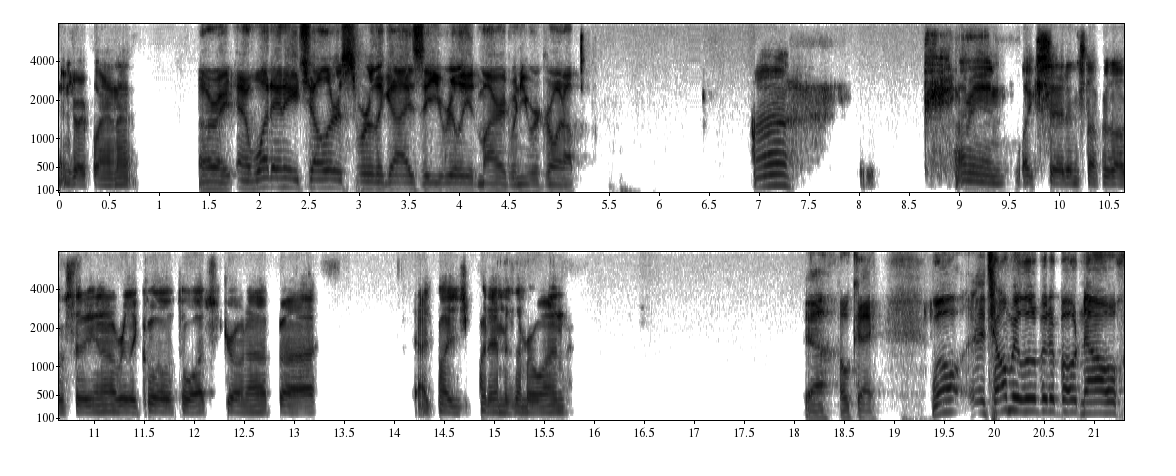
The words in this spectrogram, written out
enjoy playing it. All right. And what NHLers were the guys that you really admired when you were growing up? Uh, I mean, like Sid and stuff was obviously, you know, really cool to watch growing up. Uh, I'd probably just put him as number one. Yeah. Okay. Well, uh, tell me a little bit about now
